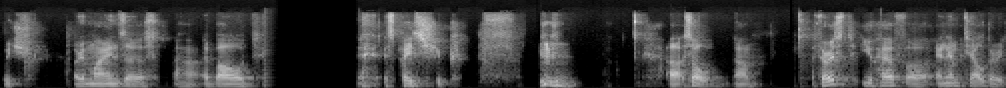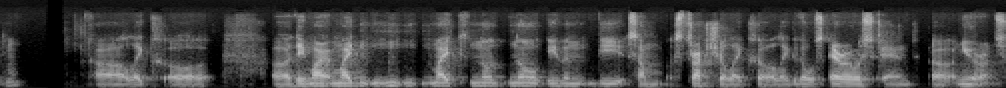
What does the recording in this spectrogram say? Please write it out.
which reminds us about a spaceship. Uh, so um, first, you have uh, an empty algorithm, uh, like uh, they might might might not know even be some structure like uh, like those arrows and uh, neurons,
